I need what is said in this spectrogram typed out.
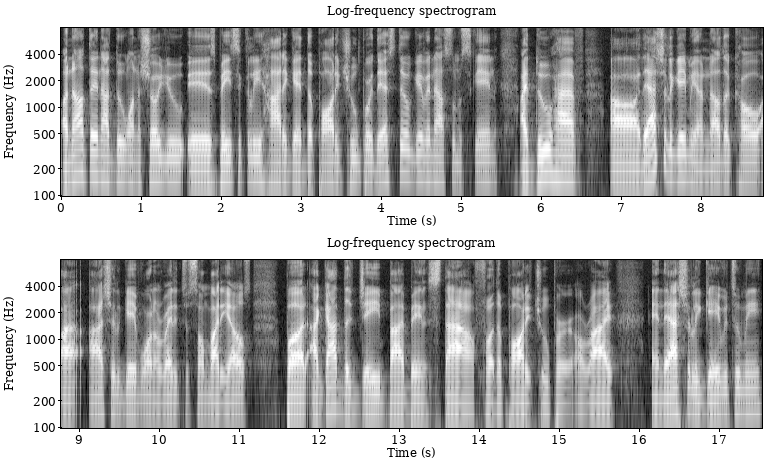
Another thing i do want to show you is basically how to get the party trooper. They're still giving out some skin. I do have uh they actually gave me another code. I, I actually gave one already to somebody else but i got the J Balvin style for the party trooper all right? And they actually gave it to me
